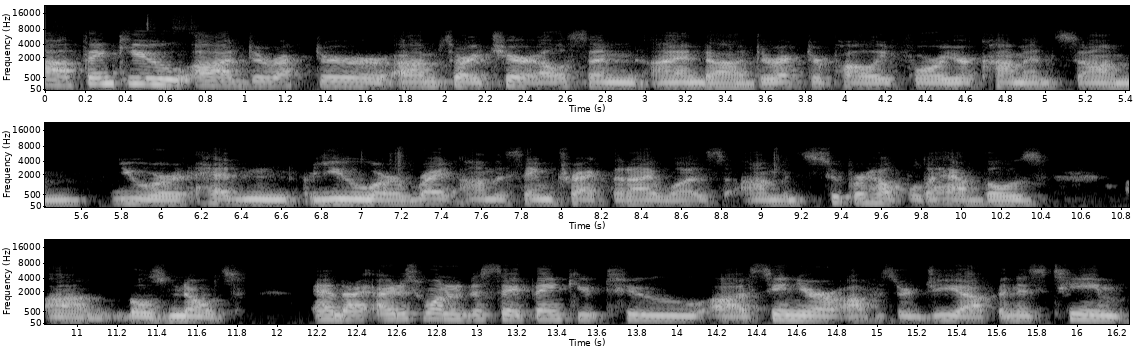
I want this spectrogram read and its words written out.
Uh, thank you, uh, Director, I'm sorry, Chair Ellison and uh, Director Pauly for your comments. Um, you were heading, you are right on the same track that I was. Um, it's super helpful to have those um, those notes. And I, I, just wanted to say thank you to uh, Senior Officer Diop and his team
